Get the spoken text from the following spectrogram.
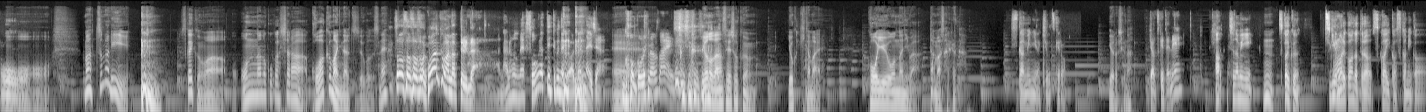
おおまあつまり スカイ君は女の子がしたら小悪魔になるということですね、そうそうそうそう、小悪魔になってみたい。ああ、なるほどね。そうやって言ってくんないとわかんないじゃん。えーごごめんなさい。世の男性諸君よく聞きたまえこういう女には騙されるなスカミには気をつけろ。よろしくな気をつけてね。あ、ちなみに、うんスカイくん、次生まれ変わるんだったら、スカイかスカミか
